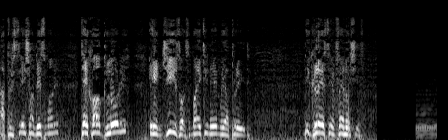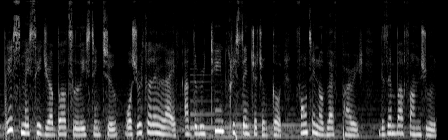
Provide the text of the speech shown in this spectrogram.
appreciation this morning. Take all glory. In Jesus' mighty name we are prayed. The grace and fellowship. This message you're about to listen to was recorded live at the Redeemed Christian Church of God, Fountain of Life Parish, December Farms Road,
